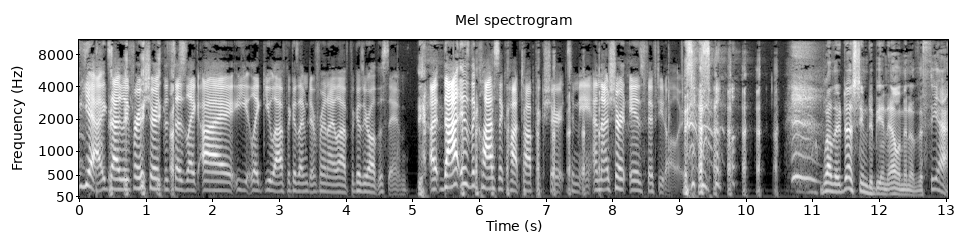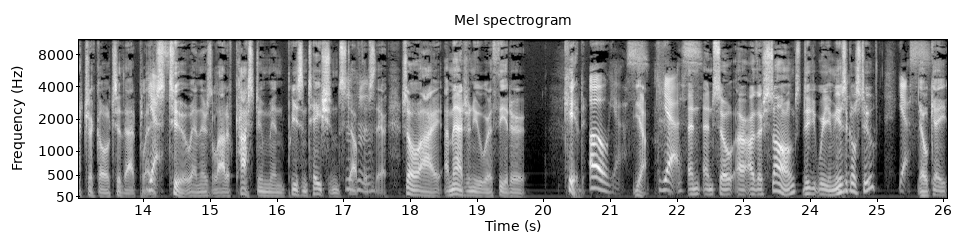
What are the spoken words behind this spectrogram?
yeah, exactly. For a shirt that says like I like you laugh because I'm different. I laugh because you're all the same. Yeah. I, that is the classic hot topic shirt to me, and that shirt is fifty dollars. Well, there does seem to be an element of the theatrical to that place Yes. too, and there's a lot of costume and presentation stuff Mm-hmm. that's there. So I imagine you were a theater kid, oh yes. Yeah. Yes. and and so are, are there songs? Did you, were you musicals too? yes. Okay,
